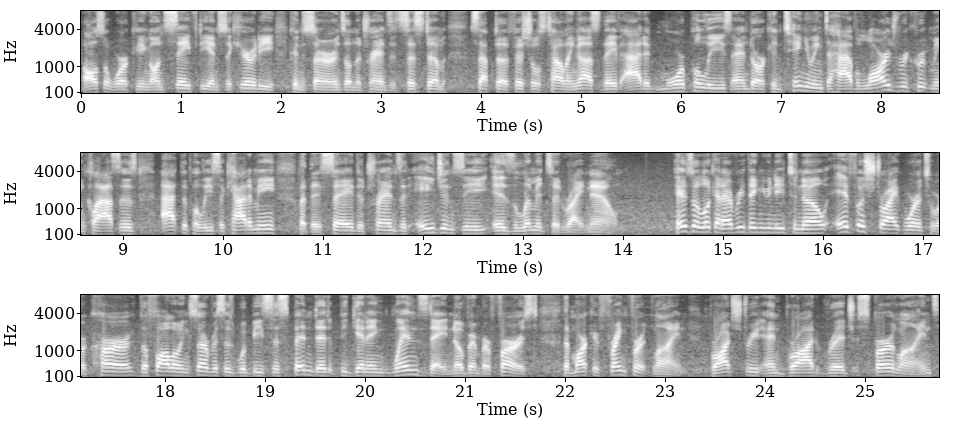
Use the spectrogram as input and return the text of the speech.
Also working on safety and security concerns on the transit system. SEPTA officials telling us they've added more police and are continuing to have large recruitment classes at the police academy, but they say the transit agency is limited right now. Here's a look at everything you need to know. If a strike were to occur, the following services would be suspended beginning Wednesday, November 1st. The Market Frankford line, Broad Street and Broad Ridge spur lines,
